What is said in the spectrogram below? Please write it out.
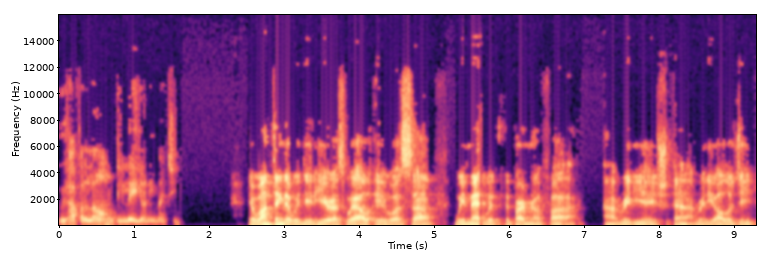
we have a long delay on imaging. Yeah, one thing that we did here as well, it was uh, we met with the Department of uh, Radiation uh, Radiology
